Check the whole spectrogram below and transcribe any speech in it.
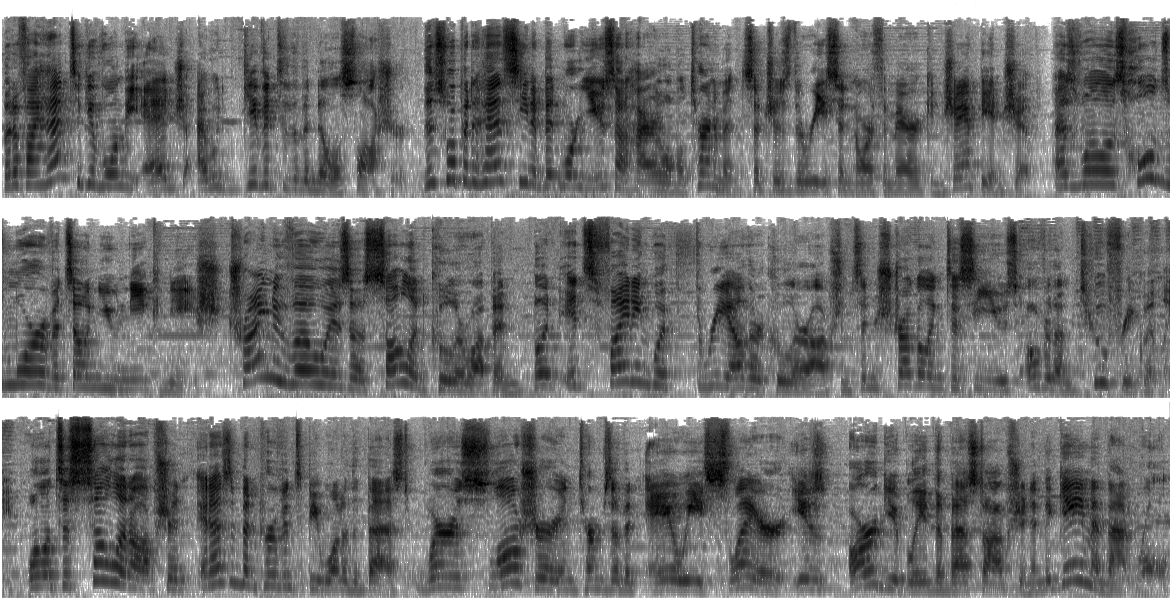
but if I had to give one the edge, I would give it to the Vanilla Slosher. This weapon has seen a bit more use at higher level tournaments, such as the recent North American Championship, as well as holds more of its own unique niche. Tri-Nouveau is a solid cooler weapon, but it's fighting with with three other cooler options and struggling to see use over them too frequently. While it's a solid option, it hasn't been proven to be one of the best, whereas Slosher, in terms of an AoE slayer, is arguably the best option in the game in that role.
